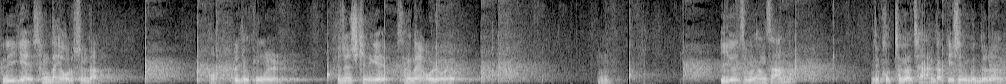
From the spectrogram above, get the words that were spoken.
근데 이게 상당히 어렵습니다. 어, 이렇게 공을 회전시키는 게 상당히 어려워요. 음. 이 연습을 항상 이제 커트가 잘 안 깎이시는 분들은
